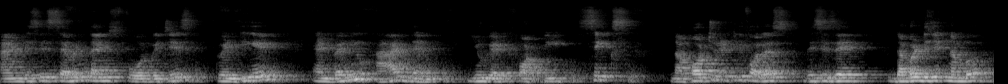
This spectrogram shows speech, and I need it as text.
and this is 7 times 4 which is 28 and when you add them you get 46. Now fortunately for us this is a double digit number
